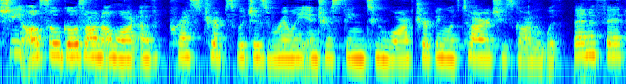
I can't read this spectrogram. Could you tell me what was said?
She also goes on a lot of press trips, which is really interesting to watch. Tripping with Tarte, she's gone with Benefit,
